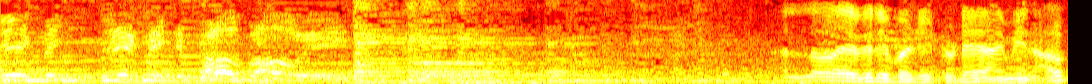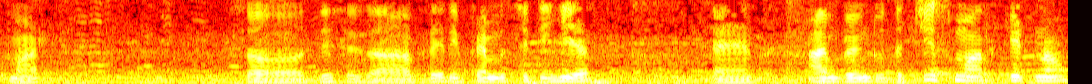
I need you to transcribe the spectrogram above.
big feet, big feet. Hello everybody, today I'm in Alkmaar. So this is a very famous city here and I'm going to the cheese market now.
